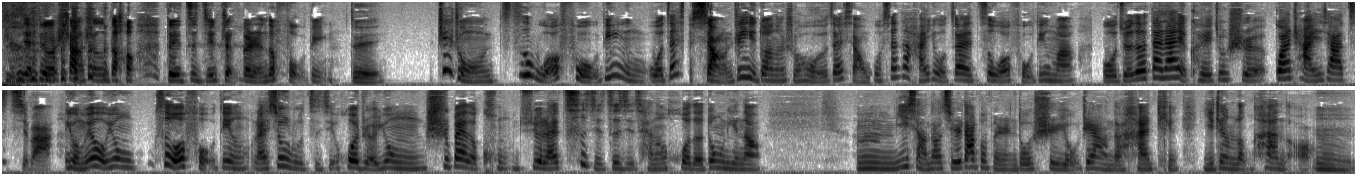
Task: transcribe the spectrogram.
直接就上升到 对自己整个人的否定。对，这种自我否定，我在想这一段的时候，我就在想，我现在还有在自我否定吗？我觉得大家也可以就是观察一下自己吧，有没有用自我否定来羞辱自己，或者用失败的恐惧来刺激自己，才能获得动力呢？嗯，一想到其实大部分人都是有这样的，还挺一阵冷汗的哦。嗯，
